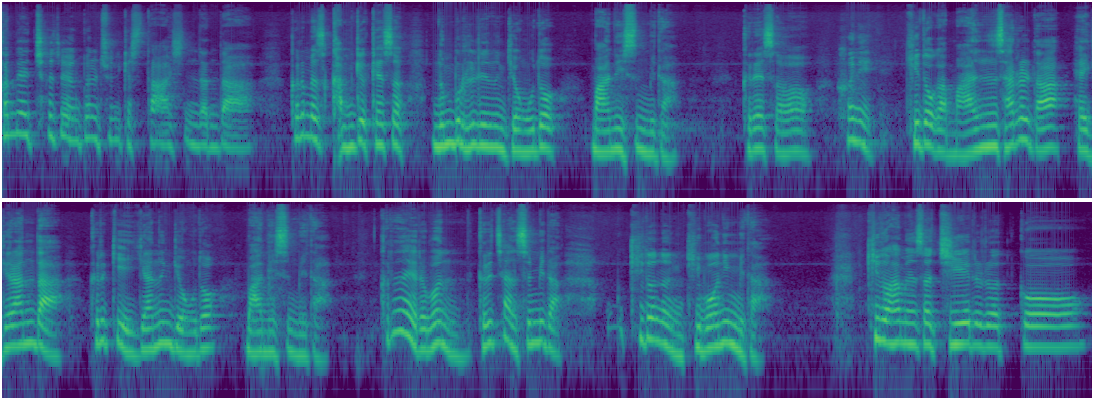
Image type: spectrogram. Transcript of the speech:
아, 내 처자 형편을 주님께서 다 하신단다. 그러면서 감격해서 눈물 흘리는 경우도 많이 있습니다. 그래서 흔히 기도가 만사를 다 해결한다. 그렇게 얘기하는 경우도 많이 있습니다. 그러나 여러분, 그렇지 않습니다. 기도는 기본입니다. 기도하면서 지혜를 얻고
